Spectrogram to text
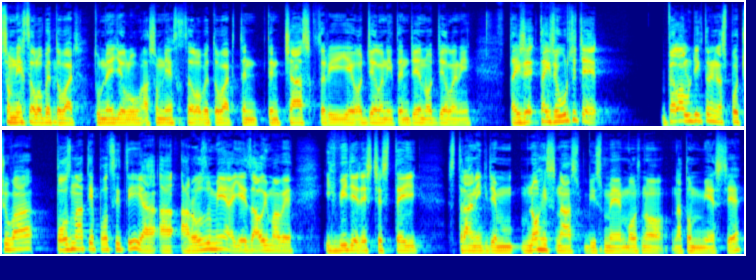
som nechcel obetovať tú nedelu a som nechcel obetovať ten, ten čas, ktorý je oddelený, ten deň oddelený. Takže, takže určite veľa ľudí, ktorí nás počúva, pozná tie pocity a, a, a rozumie a je zaujímavé ich vidieť ešte z tej strany, kde mnohí z nás by sme možno na tom mieste,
